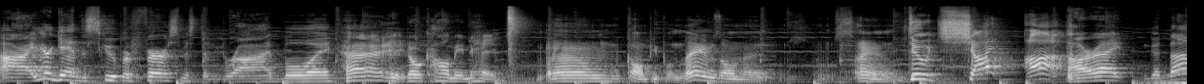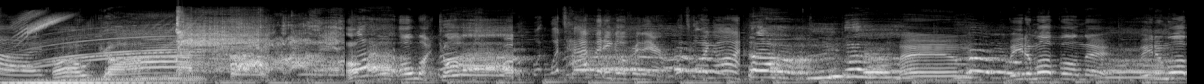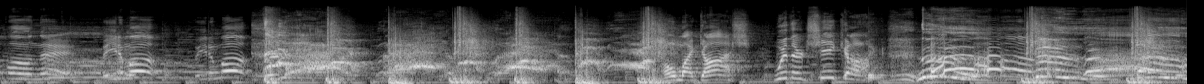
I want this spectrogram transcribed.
Alright, you're getting the scooper first, Mr. Bry Boy. Hey, don't call me names. Um, calling people names on that. I'm saying. Dude, shut up. Alright, goodbye. Oh God! Oh, oh, oh my God! What- What's happening over there? What's going on? Ma'am, beat him up on that. Beat him up on that. Beat him up. Beat him up. Oh my gosh! Withered Chica!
